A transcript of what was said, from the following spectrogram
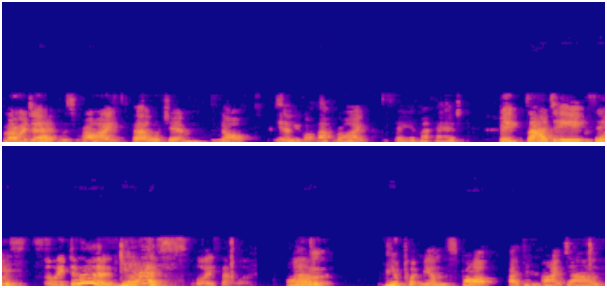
Florida was right. Belgium, not. So Yeah. you got that right. To say in my head. Big Daddy exists. Oh, it does. Yes. What is that one? Well, you put me on the spot. I didn't write down.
